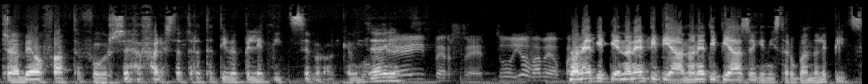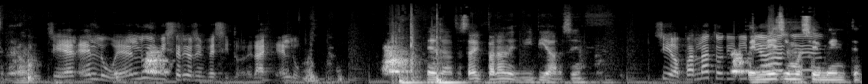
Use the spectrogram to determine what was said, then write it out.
Ce l'abbiamo fatta forse a fare queste trattative per le pizze, porca miseria. Ok, perfetto. Io vabbè, non, è di, non, è di Pia, non è di Biase che mi sta rubando le pizze, però. Sì, è, è lui, è lui il misterioso investitore, dai, è lui. Esatto, stavi parlando di Di Biase. Sì, ho parlato di Di Ennesimo segmento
